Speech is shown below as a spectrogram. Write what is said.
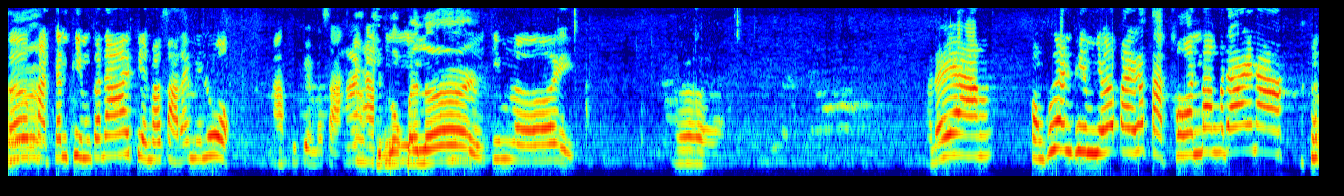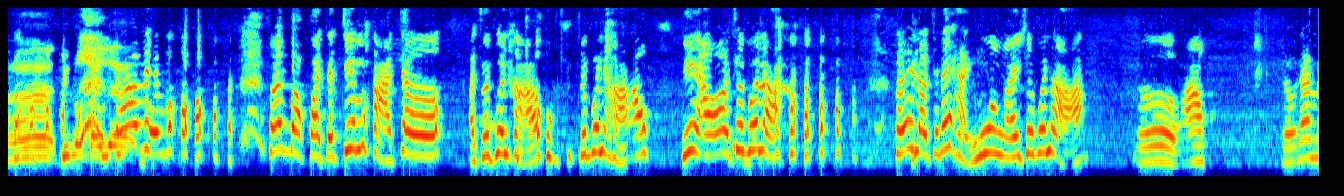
เอออ่าผัดกันพิมพ์ก็ได้เปลี่ยนภาษาได้ไหมลูกอะครูเปลี่ยนภาษาให้อะอะพิมพ์ลงไปเลยจิ้มเลย เอออะได้ยังของเพื่อนพิมพ์เยอะไปก็ตัดทอนบ้างก็ได้นะอ่าพิมพ์ลงไปเลยเพื่อนพิมพ์บอกเพื่อนบอกกว่าจะจิ้มหาเจออะช่วยเพื่อนหาเอาช่วยเพื่อนหาเอานี่เอาเอาช่วยเพื่อนหาเฮ้ยเราจะได้หายง่วงไงช่วยเพื่อนหา เออเอาเดี๋ยวได้ไหม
